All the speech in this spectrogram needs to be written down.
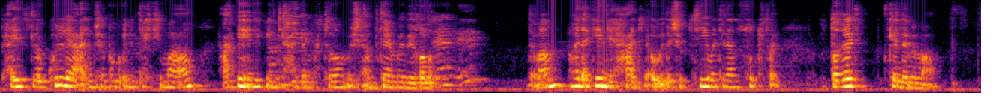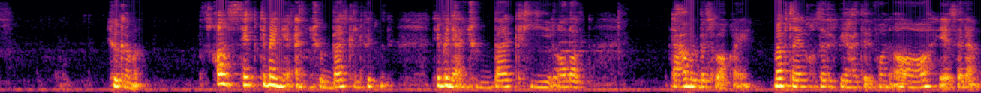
بحيث لو كل العالم شافوك إنك تحكي معه عارفين إنك انت حدا محترم مش عم تعملي غلط. تمام؟ وهذا أكيد دي حاجة أو إذا شفتيه مثلا صدفة واضطريتي تتكلمي معه. شو كمان؟ خلص هيك تبعدي عن شباك الفتنة تبعدي عن شباك الغلط. تعامل بس واقعي. ما بطريقة خطرك فيها تليفون آه يا سلام.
